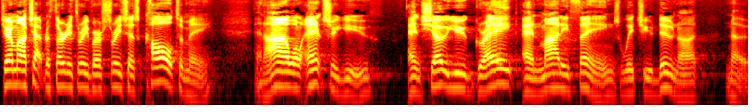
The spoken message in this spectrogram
Jeremiah chapter 33, verse 3 says, Call to me, and I will answer you and show you great and mighty things which you do not know.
